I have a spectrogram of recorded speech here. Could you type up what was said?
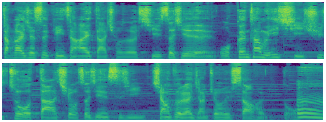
大概就是平常爱打球的，其实这些人，我跟他们一起去做打球这件事情，相对来讲就会少很多。嗯。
